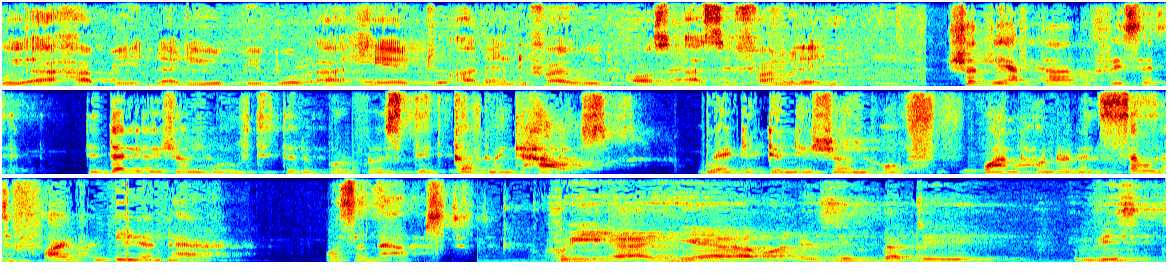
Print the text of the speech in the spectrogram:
We are happy that you people are here to identify with us as a family. Shortly after the visit, the delegation moved to the Borno State Government House, where the donation of 175 million naira was announced. We are here on a sympathy visit.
